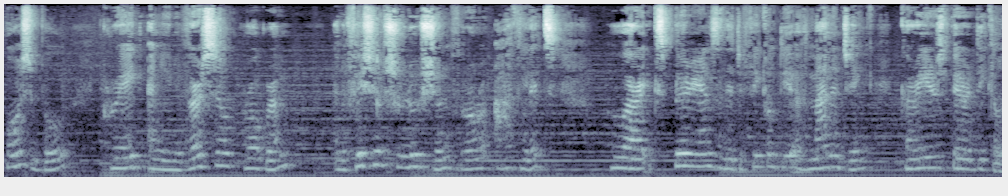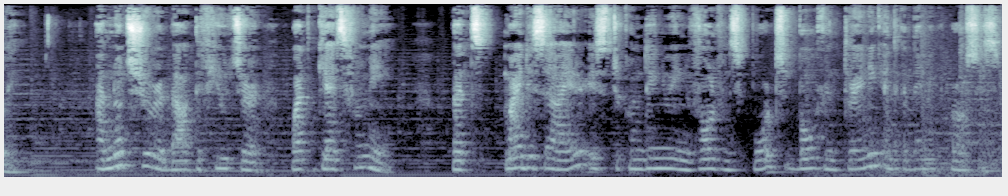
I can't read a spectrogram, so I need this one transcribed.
possible to create an universal program, an official solution for all athletes who are experiencing the difficulty of managing careers periodically. I'm not sure about the future, what gets for me, but my desire is to continue involved in sports both in training and academic process.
